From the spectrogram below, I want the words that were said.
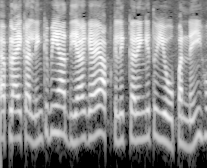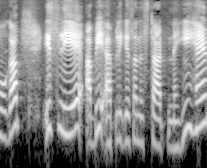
अप्लाई का लिंक भी यहाँ दिया गया है। आप क्लिक करेंगे तो ये ओपन नहीं होगा। इसलिए अभी एप्लीकेशन स्टार्ट नहीं है।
